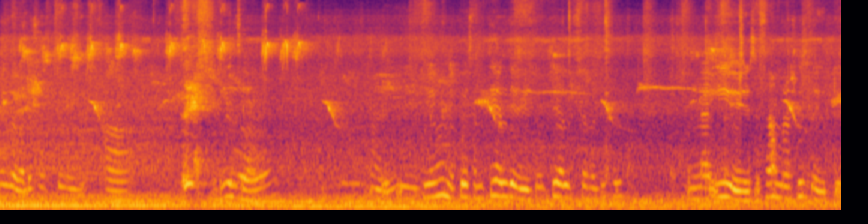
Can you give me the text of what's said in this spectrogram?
এই জায়গাটা সবচেয়ে হ্যাঁ। দিয়েছে আর এই যে মানে কইসাম তেল দিয়ে দিত তেল ছাড়া দিছে না ই হয়ে গেছে সামরা শুদ্ধ উঠে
